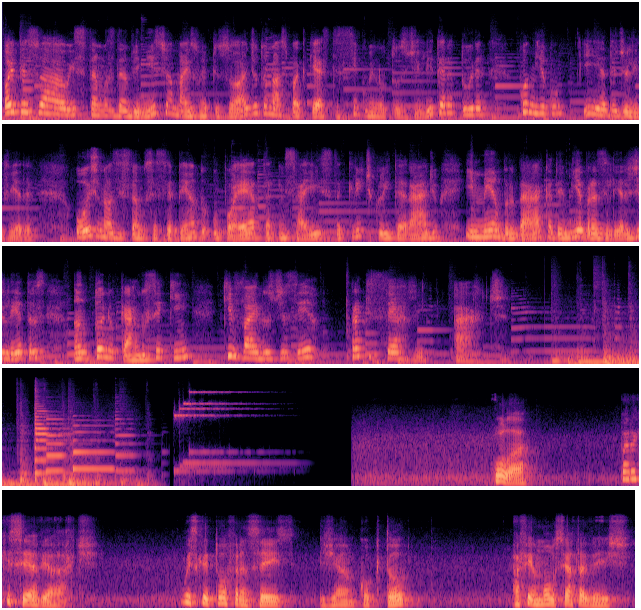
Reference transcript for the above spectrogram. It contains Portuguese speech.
Oi, pessoal! Estamos dando início a mais um episódio do nosso podcast 5 Minutos de Literatura, comigo, Ieda de Oliveira. Hoje nós estamos recebendo o poeta, ensaísta, crítico literário e membro da Academia Brasileira de Letras, Antônio Carlos Sequim, que vai nos dizer para que serve a arte. Olá! Para que serve a arte? O escritor francês Jean Cocteau afirmou certa vez:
